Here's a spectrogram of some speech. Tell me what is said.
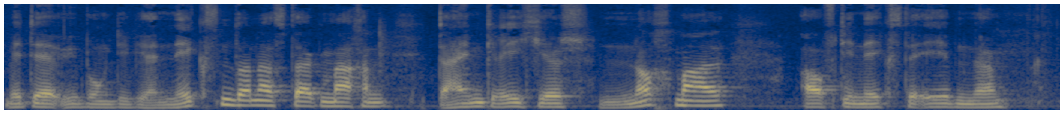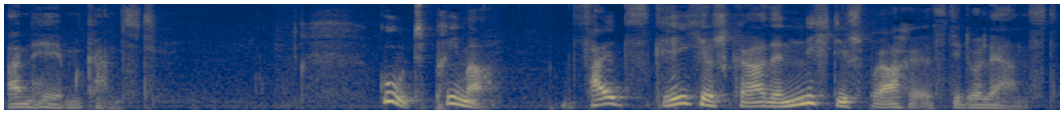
mit der Übung, die wir nächsten Donnerstag machen, dein Griechisch nochmal auf die nächste Ebene anheben kannst. Gut, prima. Falls Griechisch gerade nicht die Sprache ist, die du lernst,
